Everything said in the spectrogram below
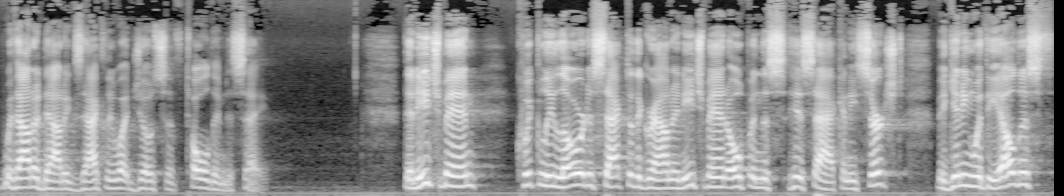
without a doubt exactly what Joseph told him to say. Then each man quickly lowered his sack to the ground, and each man opened his sack, and he searched, beginning with the eldest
